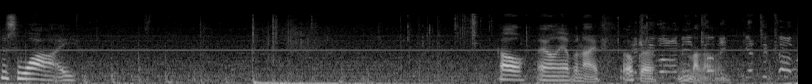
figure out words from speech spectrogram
Just why? Oh, I only have a knife. Okay. Never Get to cover.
